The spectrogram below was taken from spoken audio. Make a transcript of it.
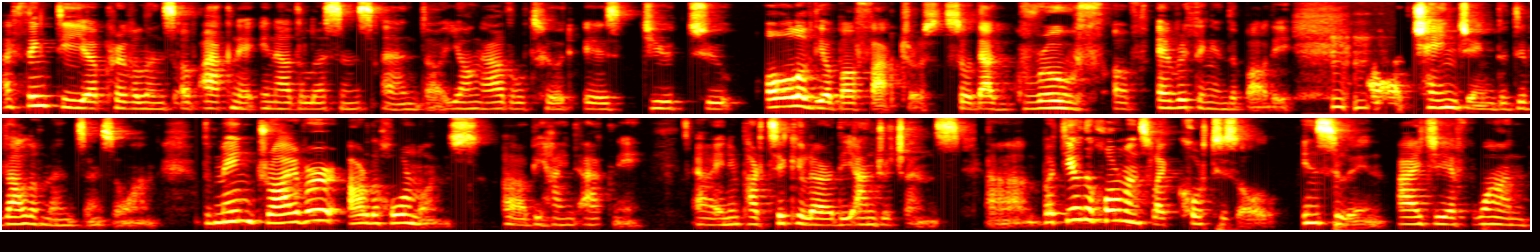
I think the uh, prevalence of acne in adolescence and uh, young adulthood is due to all of the above factors. So, that growth of everything in the body, uh, changing, the development, and so on. The main driver are the hormones uh, behind acne. Uh, and in particular the androgens. Um, but the other hormones like cortisol, insulin, IGF 1,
